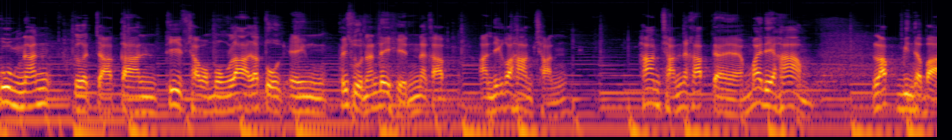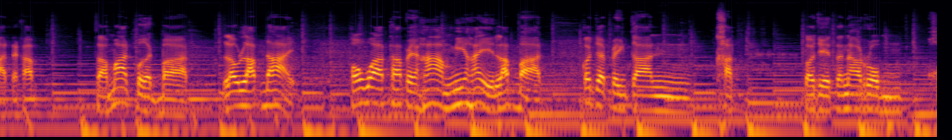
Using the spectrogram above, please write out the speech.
กุ้งนั้นเกิดจากการที่ชาวประมงล่าและตัวเองพิสูจน์นั้นได้เห็นนะครับ อันนี้ก็ห้ามฉัน ห้ามฉันนะครับ แต่ไม่ได้ห้ามรับบิณฑบาตนะครับ สามารถเปิดบาตรแล้วรับได้ เพราะว่าถ้าไปห้ามมิให้รับบาตรก็จะเป็นการขัดต่อเจตนารมณ์ข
